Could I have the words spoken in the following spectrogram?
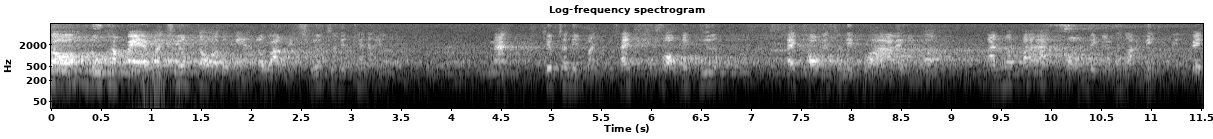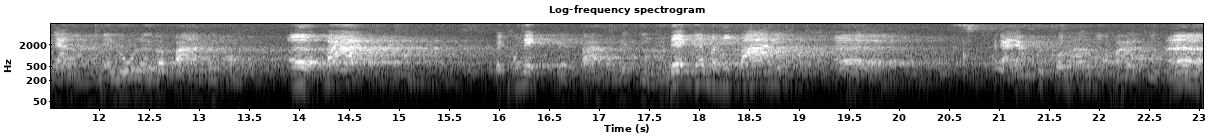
สองดูคำแปลว่าเชื่อมต่อตรงเนี้ยระหว่างเนี่ยเชื่อมสนิทแค่ไหนนะเชื่อมสนิทไหมันใช้ของในเครื่องใช้ของในสนิทกว่าอะไรอย่างงี้ก็อันว่าป้าของเด็กหญิงทั้งหลังนี่เป็นอย่างเนี่ยรู้เลยว่าป้าเป็นของเออป้า เป็นของเด็กเป็นป้าของเด็กหญิงเด็กเนี่ยมันมีป้านี่ เออเข้าใจยังทุกคนต้องมีป้าเออ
